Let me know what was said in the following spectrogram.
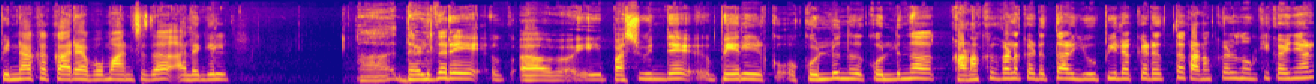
പിന്നാക്കക്കാരെ അപമാനിച്ചത് അല്ലെങ്കിൽ ദളിതരെ ഈ പശുവിന്റെ പേരിൽ കൊല്ലുന്നത് കൊല്ലുന്ന കണക്കുകളൊക്കെ എടുത്താൽ യു പിയിലൊക്കെ എടുത്ത കണക്കുകൾ നോക്കിക്കഴിഞ്ഞാൽ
